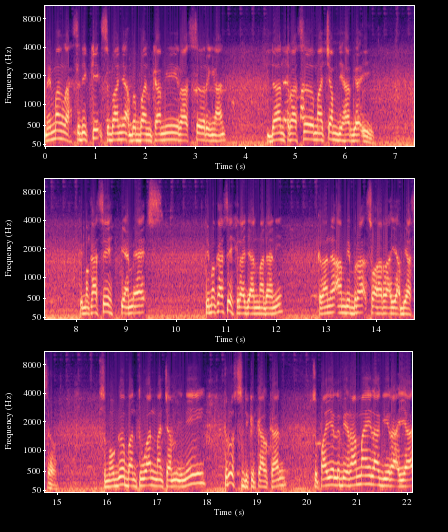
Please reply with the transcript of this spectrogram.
Memanglah sedikit sebanyak beban kami rasa ringan dan terasa macam dihargai. Terima kasih PMX. Terima kasih Kerajaan Madani kerana ambil berat soal rakyat biasa. Semoga bantuan macam ini terus dikekalkan supaya lebih ramai lagi rakyat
